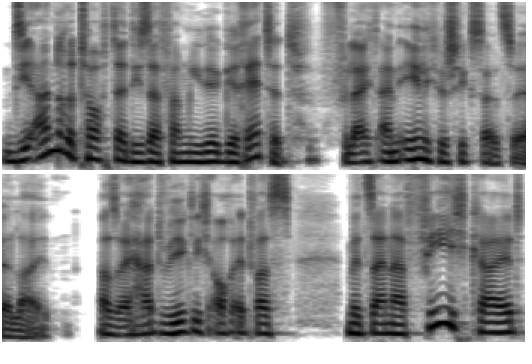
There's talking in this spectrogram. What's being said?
die andere Tochter dieser Familie gerettet, vielleicht ein ähnliches Schicksal zu erleiden. Also er hat wirklich auch etwas mit seiner Fähigkeit,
